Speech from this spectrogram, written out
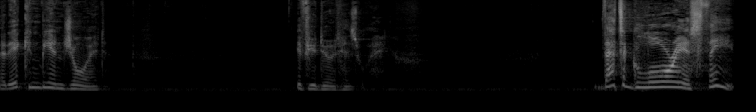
that it can be enjoyed if you do it his way. That's a glorious theme.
